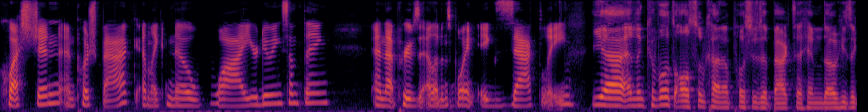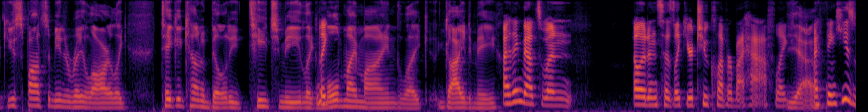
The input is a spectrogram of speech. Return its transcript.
question and push back and like know why you're doing something. And that proves Elodin's point exactly. Yeah, and then Kvothe also kind of pushes it back to him, though. He's like, you sponsored me to Re'lar. Like, take accountability, teach me, like, Like- mold my mind, like, guide me. I think that's when Eladin says like you're too clever by half. Like Yeah. I think he's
